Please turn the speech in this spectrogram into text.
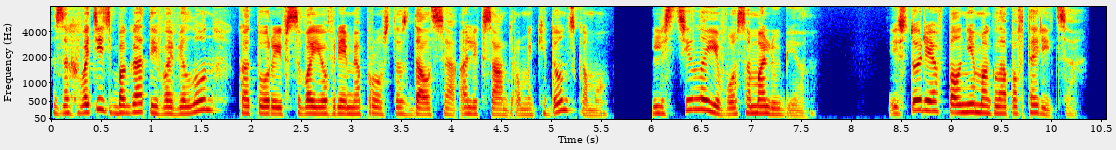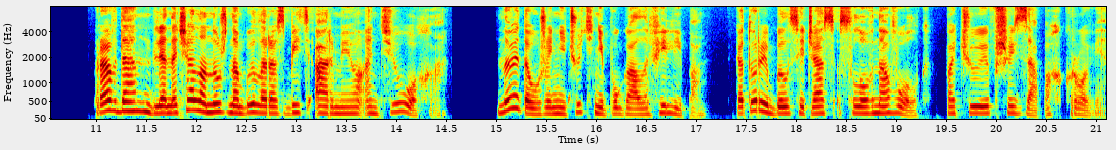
Захватить богатый Вавилон, который в свое время просто сдался Александру Македонскому, льстила его самолюбию. История вполне могла повториться. Правда, для начала нужно было разбить армию Антиоха, но это уже ничуть не пугало Филиппа, который был сейчас словно волк, почуявший запах крови.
